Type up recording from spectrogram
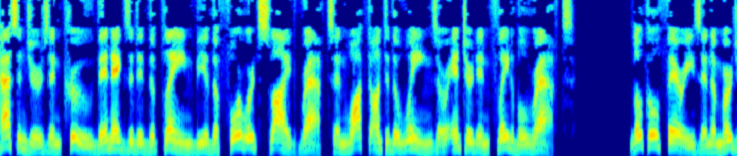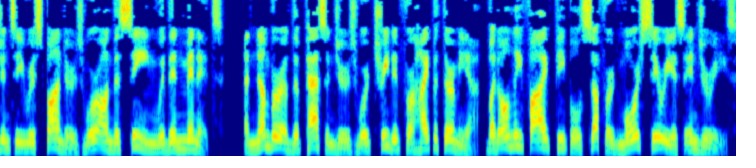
Passengers and crew then exited the plane via the forward slide rafts and walked onto the wings or entered inflatable rafts. Local ferries and emergency responders were on the scene within minutes. A number of the passengers were treated for hypothermia, but only five people suffered more serious injuries.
